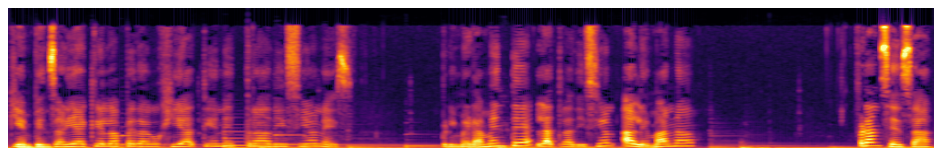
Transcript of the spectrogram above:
¿Quién pensaría que la pedagogía tiene tradiciones? Primeramente, la tradición alemana, francesa,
